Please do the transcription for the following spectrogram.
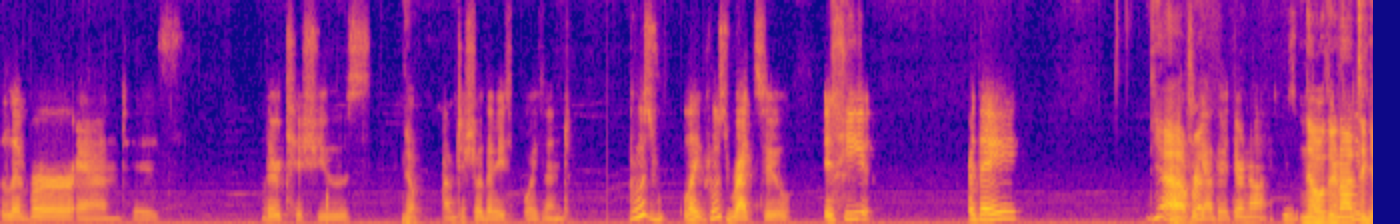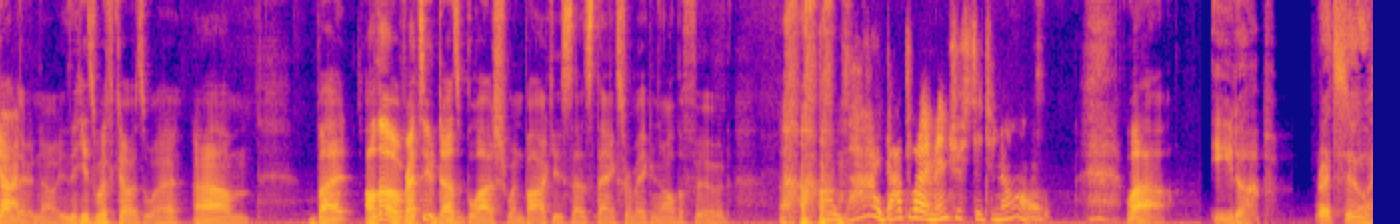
liver and his their tissues Yep. Um, to show that he's poisoned. Who's like who's Retsu? Is he? Are they? Yeah, together. they're not. no, they're not together. Not. No, he's with Kozue. Um, but although Retsu does blush when Baki says thanks for making all the food. oh, why? That's what I'm interested to know. Wow. Eat up. Retsu,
